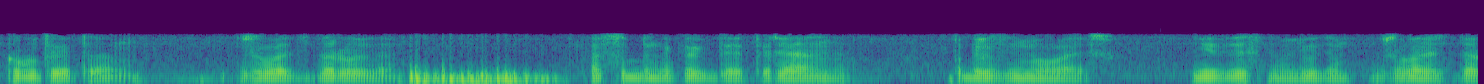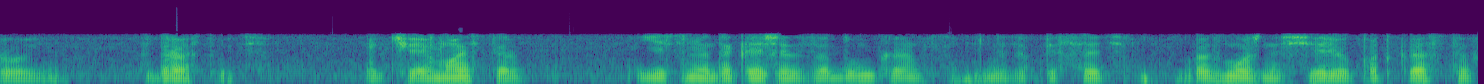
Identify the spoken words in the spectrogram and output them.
Круто это желать здоровья. Особенно, когда это реально подразумеваешь. Неизвестным людям желаешь здоровья. Здравствуйте. Чаймастер. Есть у меня такая сейчас задумка записать, возможно, серию подкастов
